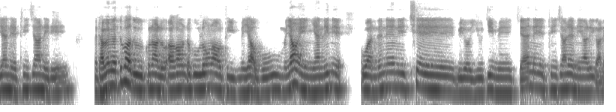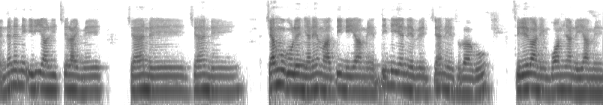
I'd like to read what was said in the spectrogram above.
ကျမ်းနေထင်ရှားနေတယ်ဒါပေမဲ့သူ့ဘသူခုနလိုအကောင်တစ်ခုလုံးလောက်ထိမရောက်ဘူးမရောက်ရင်ညံလေးနဲ့ ကိုကနည်းနည်းလေးချဲ့ပြီးတော့ယူကြည့်မယ်ကျမ်းနေထင်ရှားတဲ့နေရာလေးကလည်းနည်းနည်းလေးဧရိယာလေးချဲ့လိုက်မယ်ကျမ်းနေကျမ်းနေကျမ်းမှုကိုလည်းညံထဲမှာသိနေရမယ်သိနေရနေပဲကျမ်းနေဆိုတာကိုစီတွေကနေပွားများနေရမယ်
